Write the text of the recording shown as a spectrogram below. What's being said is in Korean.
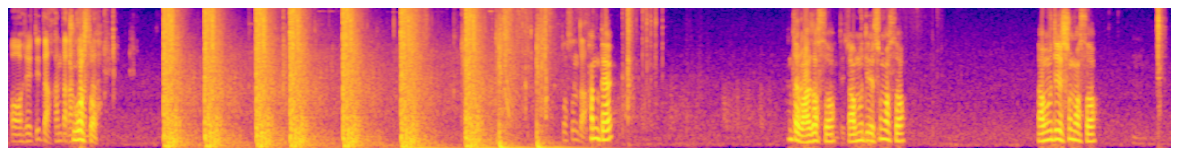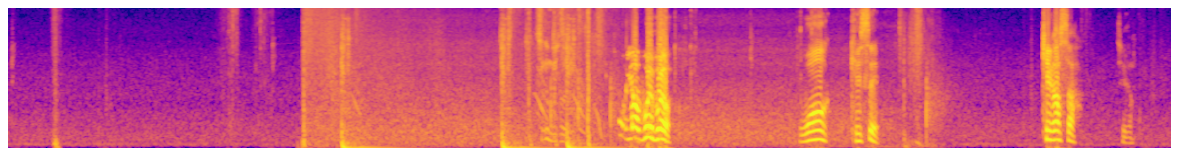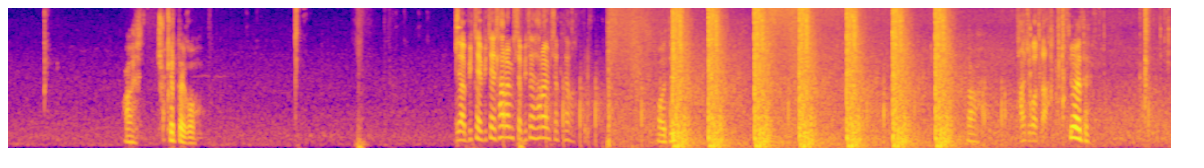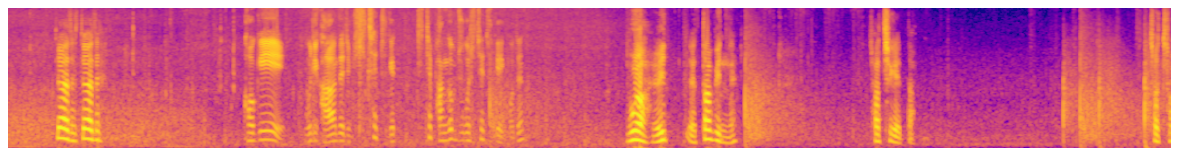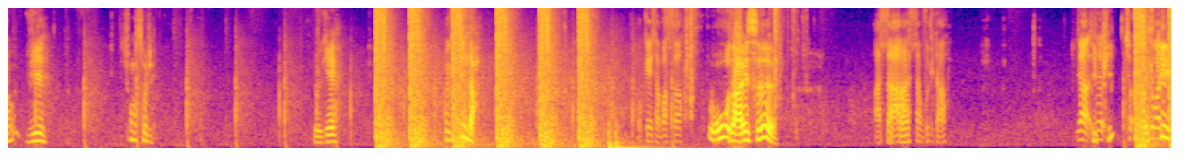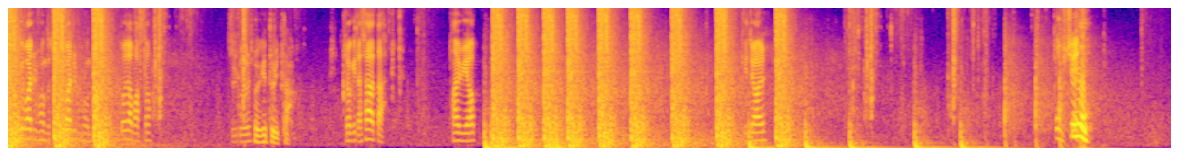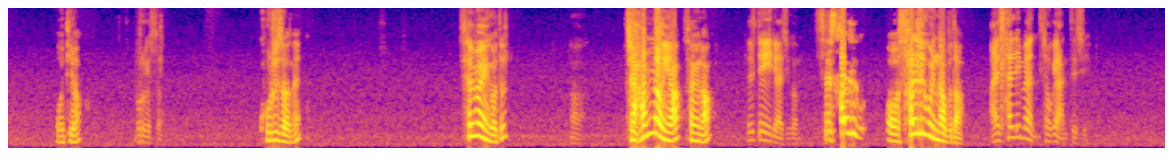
어, 저 뛴다. 간다. 간다. 죽었어. 간다. 또 쏜다. 한 대? 한대 아, 맞았어. 나무 뒤에 숨었어. 나무 뒤에 숨었어. 지금 이 소리. 어, 야, 뭐야, 뭐야. 와, 개쎄. 개가 싸, 지금. 아, 죽겠다, 이거. 야, 밑에 밑에 사람 있어. 밑에 사람 있어. 그냥. 어디? 아, 다 죽었다. 뛰어야 돼. 뛰어야 돼, 뛰어야 돼. 거기 우리 가운데 지금 시체 두 개, 시체 방금 죽은 시체 두 개 있거든. 뭐야, 에이, 애답이 있네. 좌측에 있다. 저, 저, 위에. 총소리. 여기에. 여기 뛴다. 오케이 잡았어. 오, 나이스. 아싸? 아싸 우리다. 야, 저, DP? 저, 저기 SK? 저기 맞을 본다, 저기 맞을 본다. 또 잡았어. 둘둘. 저기 또 있다. 저기다 찾았다. 다 위협. 기절. 오 쉣. 오! 어디야? 모르겠어. 고르자네? 세 명이거든? 어. 쟤한 명이야, 상윤아? 1대1이야 지금. 쟤 살리고, 어, 살리고 있나 보다. 아니 살리면 저게 안 뜨지.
